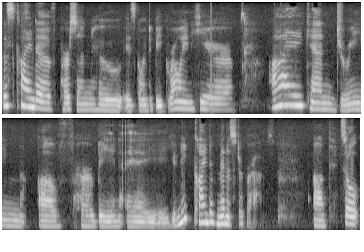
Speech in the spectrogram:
this kind of person who is going to be growing here i can dream of her being a unique kind of minister perhaps um, so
